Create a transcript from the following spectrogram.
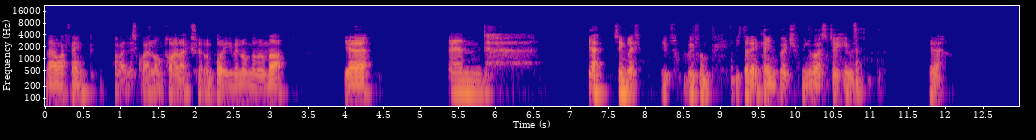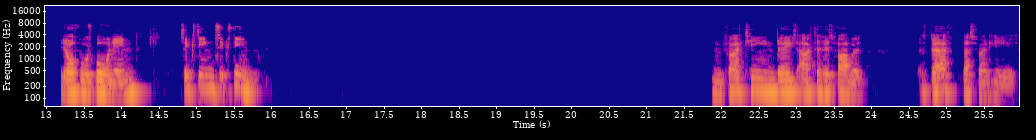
now. I think I've had this quite a long time actually. I'm probably even longer than that. Yeah, and yeah, it's English. He's, he's from he studied at Cambridge University. He was yeah. The author was born in 1616. And 13 days after his father's death, that's when he,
